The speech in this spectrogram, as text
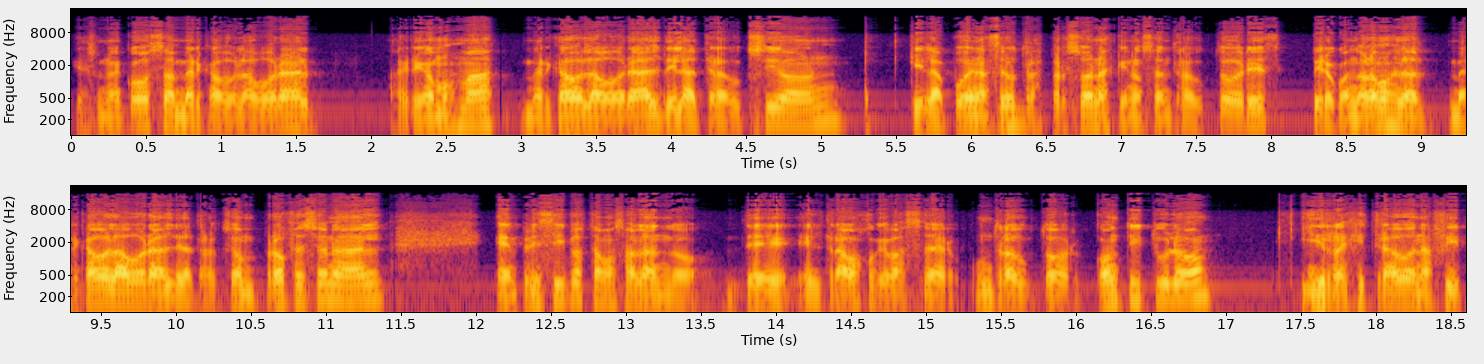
es una cosa, mercado laboral, agregamos más, mercado laboral de la traducción, que la pueden hacer otras personas que no sean traductores, pero cuando hablamos del mercado laboral de la traducción profesional, en principio estamos hablando del trabajo que va a hacer un traductor con título y registrado en AFIP.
